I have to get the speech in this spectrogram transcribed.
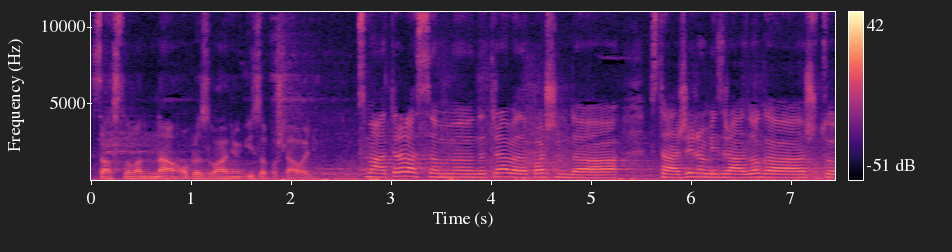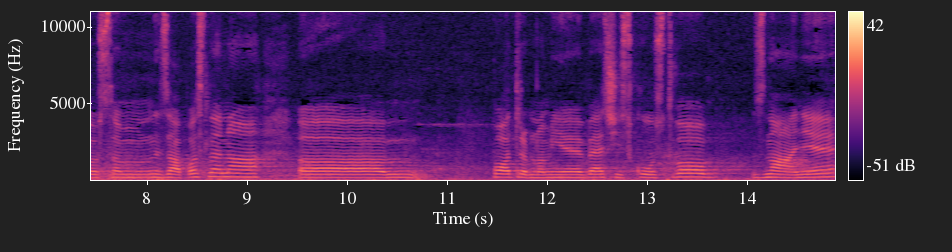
zasnovan na obrazovanju i zapošljavanju. Smatrala sam da treba da počnem da stažiram iz razloga što sam nezaposlena, potrebno mi je veće iskustvo, znanje,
